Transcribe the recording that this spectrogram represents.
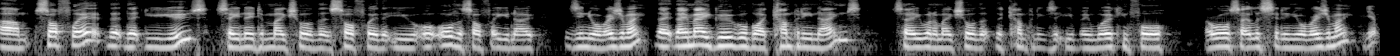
um, software that, that you use. So you need to make sure that software that you or all the software you know is in your resume. They they may Google by company names, so you want to make sure that the companies that you've been working for are also listed in your resume Yep.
